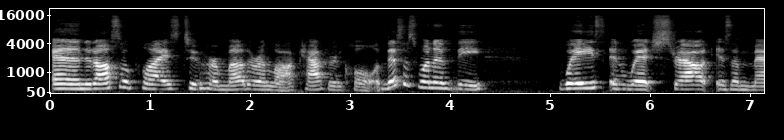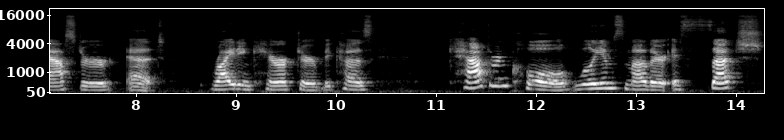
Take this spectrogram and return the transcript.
And it also applies to her mother-in-law catherine cole. This is one of the ways in which strout is a master at writing character because Catherine Cole, William's mother, is such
